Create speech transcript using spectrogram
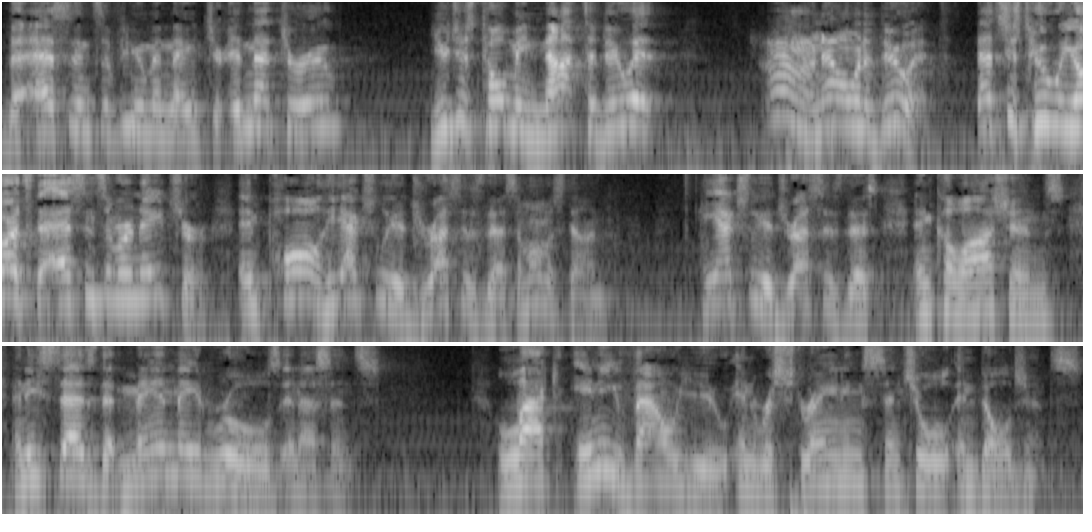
The essence of human nature. Isn't that true? You just told me not to do it. Mm, now I want to do it. That's just who we are. It's the essence of our nature. And Paul, he actually addresses this. I'm almost done. He actually addresses this in Colossians, and he says that man made rules, in essence, lack any value in restraining sensual indulgence.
